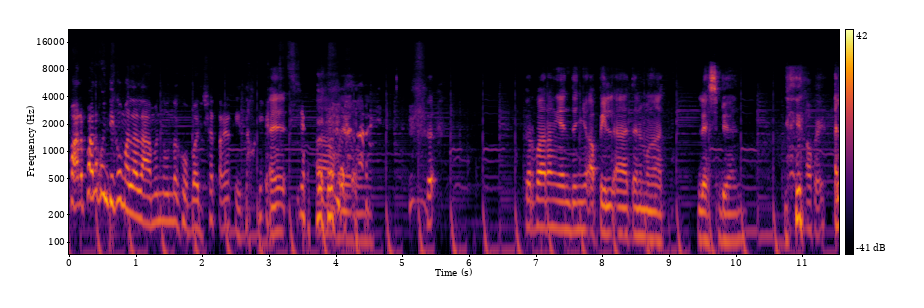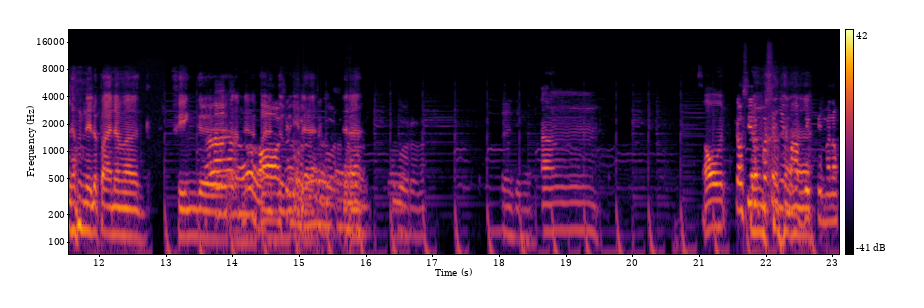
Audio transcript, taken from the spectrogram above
Para, paano kung hindi ko malalaman nung naghubad siya, taka kita ko yung Eh, ah, okay, okay. Pero, pero parang yan din yung appeal ata ng mga lesbian. Okay. Alam nila paano mag finger, Ah, alam nila oo. paano Oo, dumila. siguro, siguro. Ah, Siguro. Pwede nga. ang ako Ikaw, sino pa sa inyo yung mga biktima ng...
